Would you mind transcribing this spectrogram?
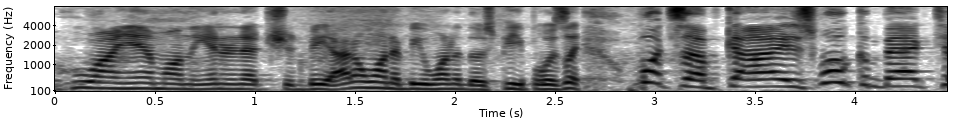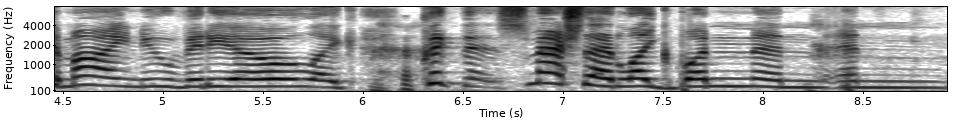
who I am on the internet should be. I don't want to be one of those people who's like, "What's up, guys? Welcome back to my new video." Like, click that, smash that like button, and and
